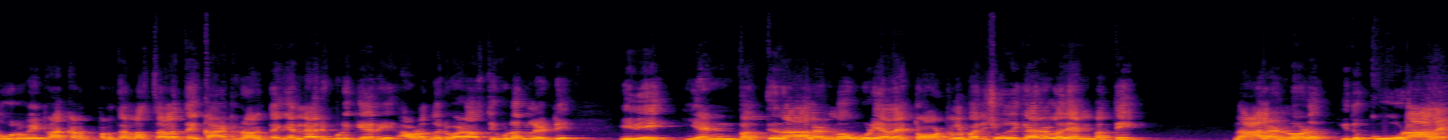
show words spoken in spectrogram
നൂറ് മീറ്റർ അക്കപ്പുറത്തുള്ള സ്ഥലത്തേക്ക് കാട്ടിനകത്തേക്ക് എല്ലാവരും കൂടി കയറി അവിടെ നിന്ന് ഒരുപാട് അസ്ഥികൂടങ്ങൾ കെട്ടി ഇനി എൺപത്തിനാലെണ്ണവും കൂടി അതായത് ടോട്ടൽ പരിശോധിക്കാനുള്ളത് എൺപത്തി നാലെണ്ണമാണ് ഇത് കൂടാതെ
